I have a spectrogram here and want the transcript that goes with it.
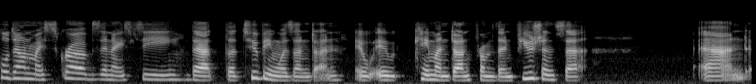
pull down my scrubs and I see that the tubing was undone. It, it came undone from the infusion set. And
